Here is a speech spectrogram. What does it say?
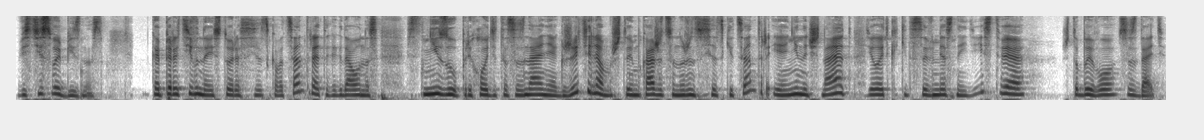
вести свой бизнес. Кооперативная история соседского центра — это когда у нас снизу приходит осознание к жителям, что им кажется нужен соседский центр, и они начинают делать какие-то совместные действия, чтобы его создать.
